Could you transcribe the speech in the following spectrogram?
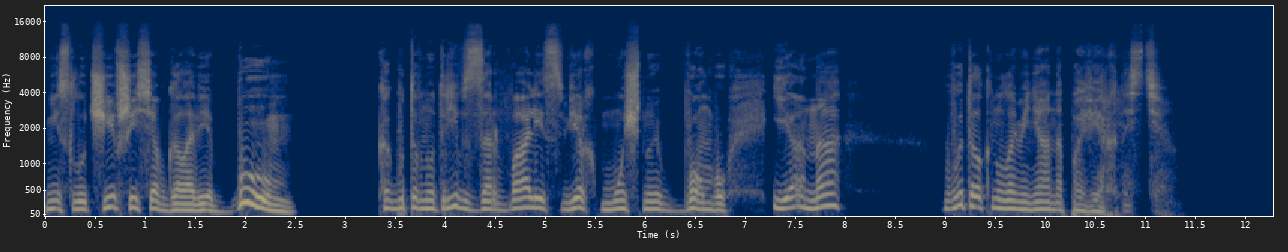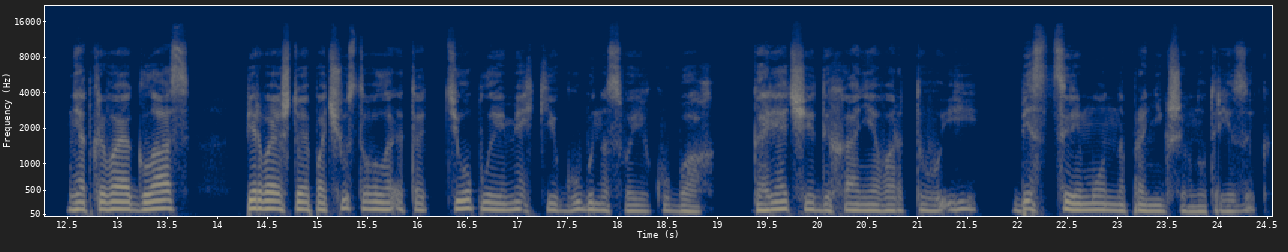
не случившийся в голове бум! Как будто внутри взорвали сверхмощную бомбу, и она вытолкнула меня на поверхность. Не открывая глаз, первое, что я почувствовала, это теплые мягкие губы на своих губах, горячее дыхание во рту и бесцеремонно проникший внутрь язык.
